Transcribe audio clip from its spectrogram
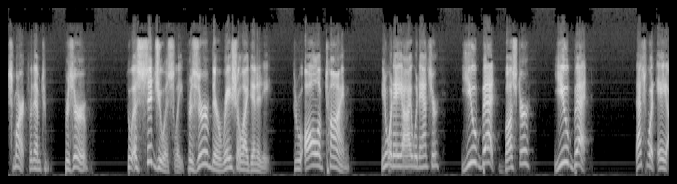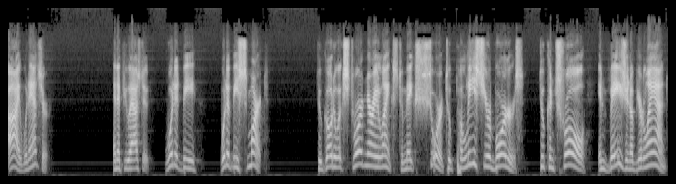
smart for them to preserve, to assiduously preserve their racial identity through all of time? You know what AI would answer? You bet, Buster. You bet. That's what AI would answer. And if you asked it, would it be would it be smart to go to extraordinary lengths to make sure to police your borders, to control invasion of your land?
